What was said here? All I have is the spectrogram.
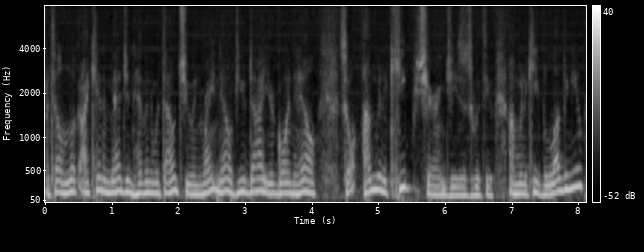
I tell them, look, I can't imagine heaven without you. And right now, if you die, you're going to hell. So I'm going to keep sharing Jesus with you. I'm going to keep loving you.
